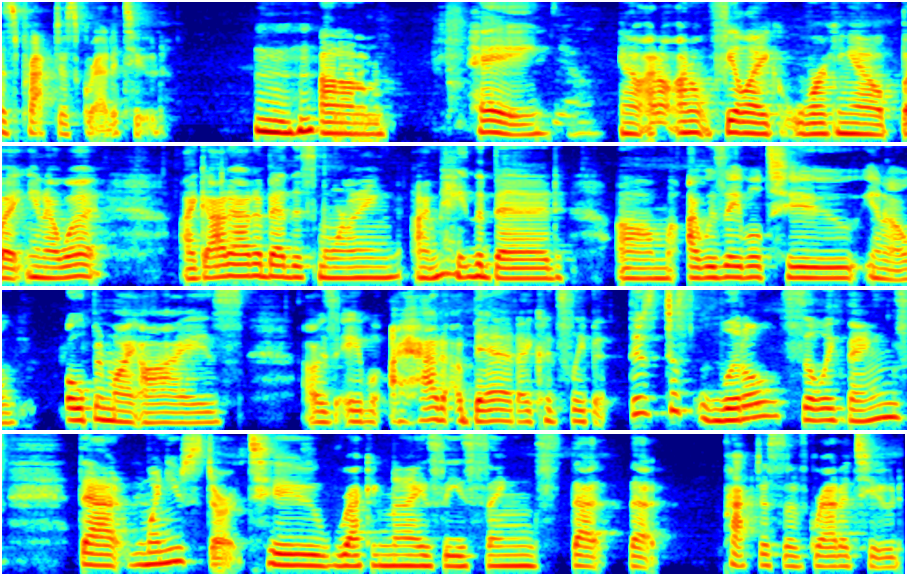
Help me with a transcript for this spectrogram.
is practice gratitude. Mm-hmm. Um, hey, yeah. you know, I don't, I don't feel like working out, but you know what? I got out of bed this morning. I made the bed. Um, I was able to, you know, open my eyes. I was able, I had a bed I could sleep in. There's just little silly things that when you start to recognize these things that that practice of gratitude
